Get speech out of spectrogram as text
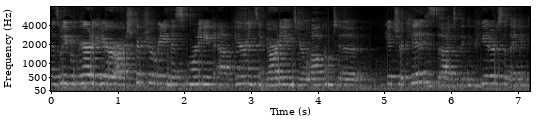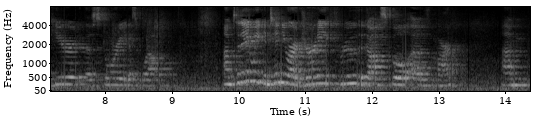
As we prepare to hear our scripture reading this morning, uh, parents and guardians, you're welcome to get your kids uh, to the computer so they can hear the story as well. Um, today we continue our journey through the Gospel of Mark. Um,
